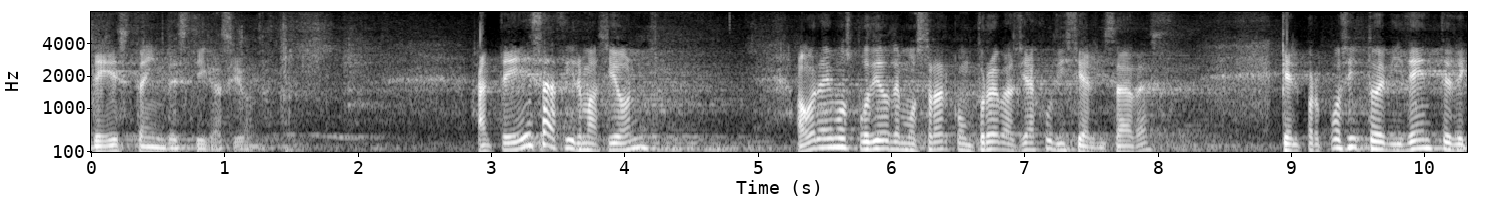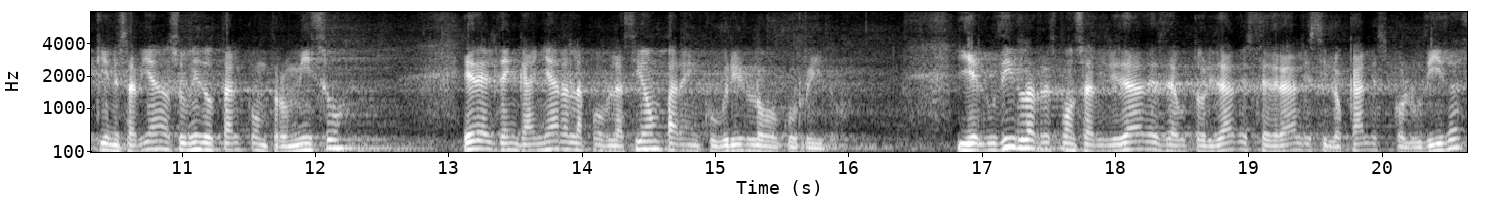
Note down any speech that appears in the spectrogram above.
de esta investigación. Ante esa afirmación, Ahora hemos podido demostrar con pruebas ya judicializadas que el propósito evidente de quienes habían asumido tal compromiso era el de engañar a la población para encubrir lo ocurrido y eludir las responsabilidades de autoridades federales y locales coludidas,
